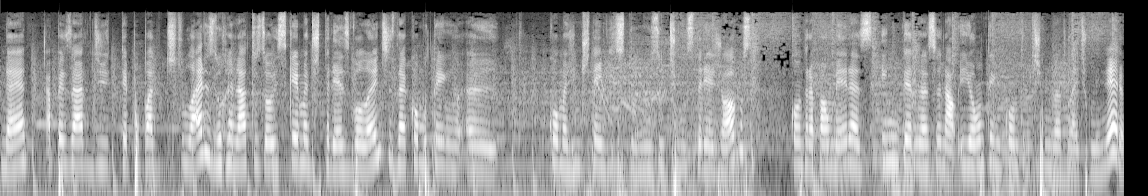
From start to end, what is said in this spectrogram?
né? Apesar de ter poupado titulares, o Renato usou o esquema de três volantes, né? Como tem, uh, como a gente tem visto nos últimos três jogos contra Palmeiras Internacional e ontem contra o time do Atlético Mineiro,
